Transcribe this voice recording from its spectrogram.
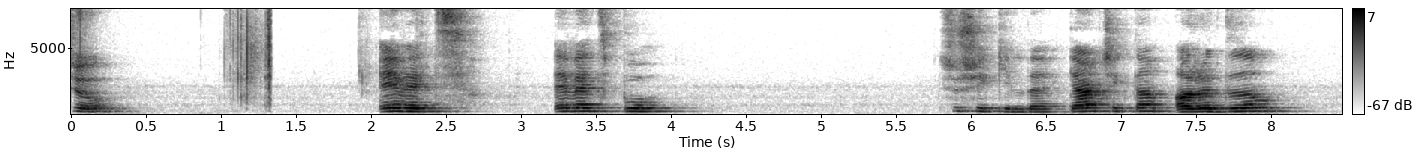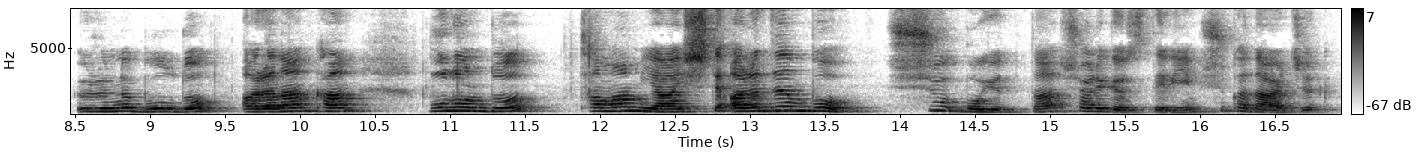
Şu. Evet. Evet bu. Şu şekilde. Gerçekten aradığım ürünü buldum. Aranan kan bulundu. Tamam ya işte aradığım bu. Şu boyutta. Şöyle göstereyim. Şu kadarcık.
